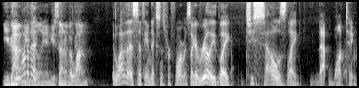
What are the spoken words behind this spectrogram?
You got me, that- Julian. You son of a, a lot- gun. a lot of that is Cynthia Nixon's performance. Like I really like she sells like that wanting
